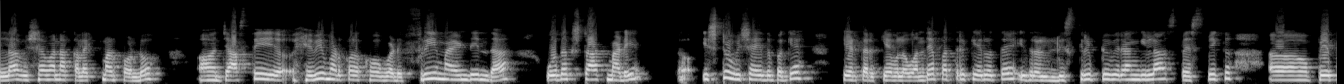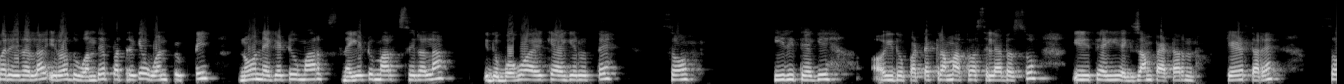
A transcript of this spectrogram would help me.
ಎಲ್ಲಾ ವಿಷಯವನ್ನ ಕಲೆಕ್ಟ್ ಮಾಡ್ಕೊಂಡು ಜಾಸ್ತಿ ಹೆವಿ ಮಾಡ್ಕೊಳಕ್ ಹೋಗ್ಬೇಡಿ. ಫ್ರೀ ಮೈಂಡ್ ಇಂದ ಓದಕ್ ಸ್ಟಾರ್ಟ್ ಮಾಡಿ ಇಷ್ಟು ವಿಷಯದ ಬಗ್ಗೆ ಕೇಳ್ತಾರೆ. ಕೇವಲ ಒಂದೇ ಪತ್ರಿಕೆ ಇರುತ್ತೆ, ಇದರಲ್ಲಿ ಡಿಸ್ಕ್ರಿಪ್ಟಿವ್ ಇರಂಗಿಲ್ಲ ಸ್ಪೆಸಿಫಿಕ್ ಪೇಪರ್ ಇರಲ್ಲ. ಇರೋದು ಒಂದೇ ಪತ್ರಿಕೆ one fifty no negative marks negative marks ಇರಲ್ಲ. ಇದು ಬಹು ಆಯ್ಕೆ ಆಗಿರುತ್ತೆ. ಸೊ ಈ ರೀತಿಯಾಗಿ ಇದು ಪಠ್ಯಕ್ರಮ ಅಥವಾ ಸಿಲೆಬಸ್ ಈ ರೀತಿಯಾಗಿ ಎಕ್ಸಾಮ್ ಪ್ಯಾಟರ್ನ್ ಕೇಳ್ತಾರೆ. ಸೊ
